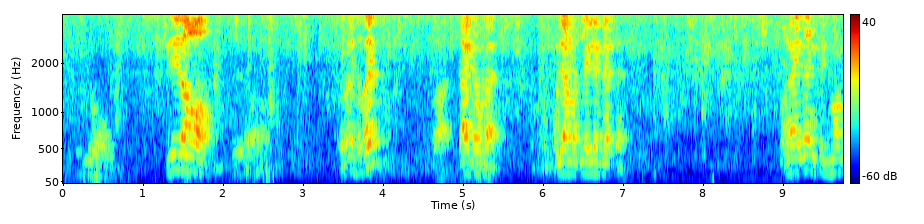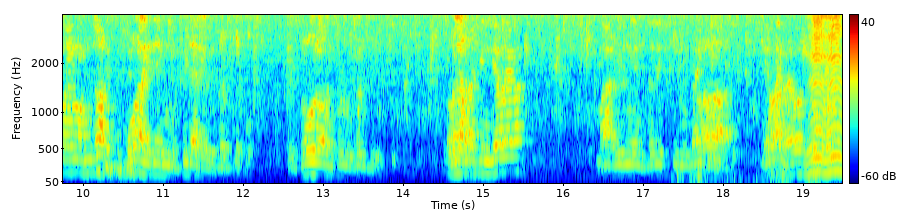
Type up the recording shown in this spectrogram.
đâu đi đâu đi rồi đây đâu vậy mỗi lần mặt lên lên đấy લઈ લે બે ત્રણ. ભરાઈ જાય ને પછી મામા એમાં સમજો, મોળાઈ જાય એમનું, પીડા રહેવી, દબ દેખો. એ ધોવડાવવાનું થોડું કરી દે. ઓલામાંથી લેવડાવ્યા? મહાવીરને ને દરેકજીને નાખી. લેવડાવ્યા? હમ હમ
